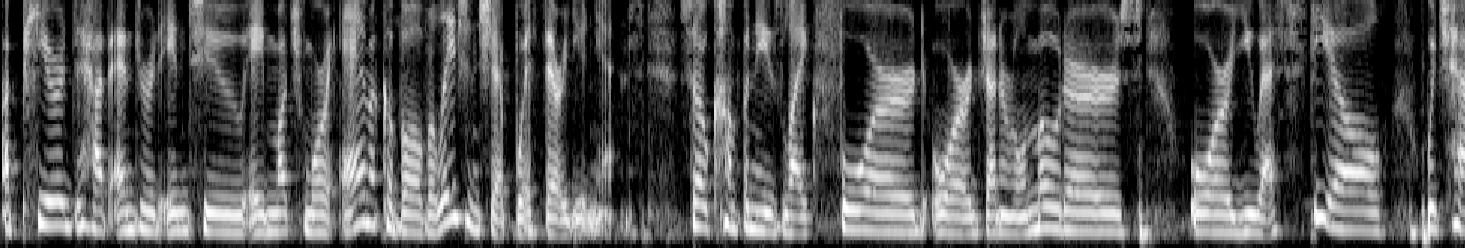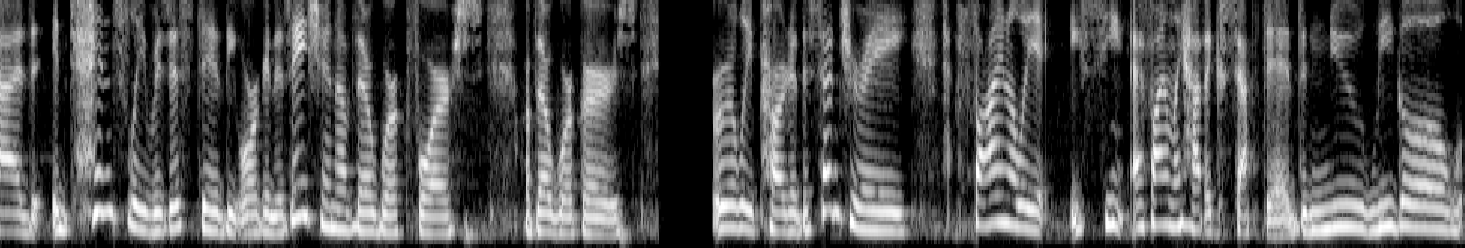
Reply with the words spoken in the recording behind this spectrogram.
appeared to have entered into a much more amicable relationship with their unions. So companies like Ford or General Motors or U.S. Steel, which had intensely resisted the organization of their workforce, of their workers, early part of the century finally finally have accepted the new legal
